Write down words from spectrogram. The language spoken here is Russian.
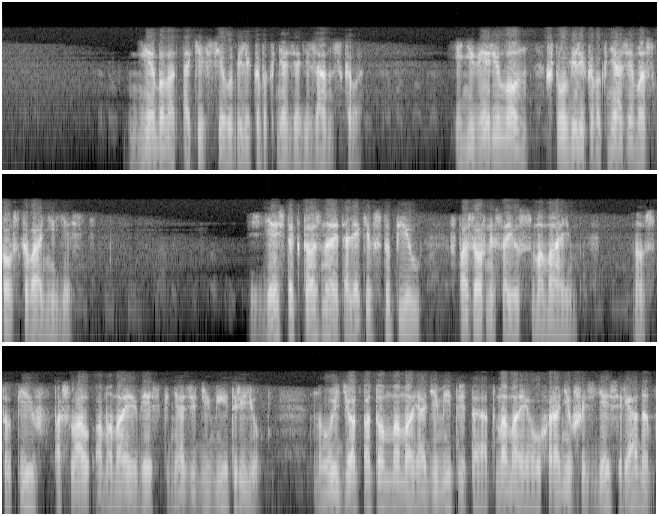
Не было таких сил у великого князя Рязанского, и не верил он, что у великого князя Московского они есть. Здесь-то, кто знает, Олег и вступил позорный союз с Мамаем, но, вступив, послал о Мамае весь князю Дмитрию. Ну, идет потом Мамай, а Дмитрий-то от Мамая, ухоронившись здесь, рядом.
